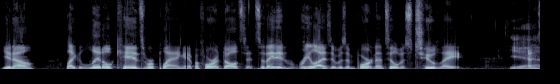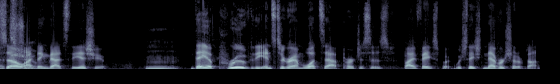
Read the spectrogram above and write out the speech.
You know? Like little kids were playing it before adults did. So they didn't realize it was important until it was too late. Yeah. and so I think that's the issue. Hmm. they approved the Instagram WhatsApp purchases by Facebook, which they never should have done.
